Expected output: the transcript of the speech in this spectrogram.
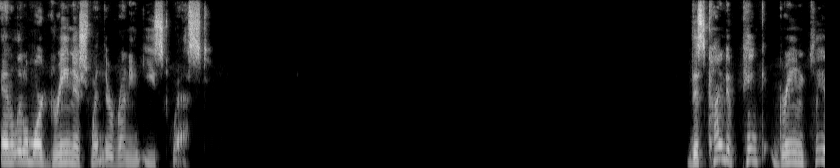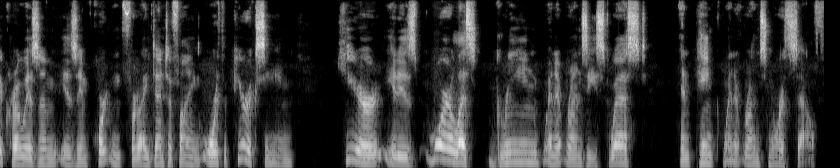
and a little more greenish when they're running east-west. This kind of pink-green pleochroism is important for identifying orthopyroxene. Here it is more or less green when it runs east-west and pink when it runs north-south.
